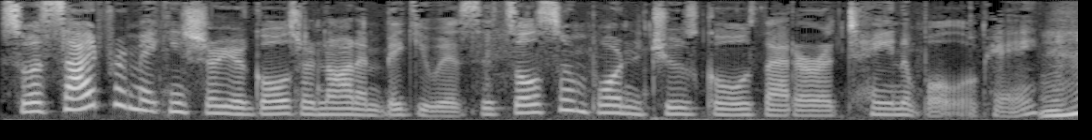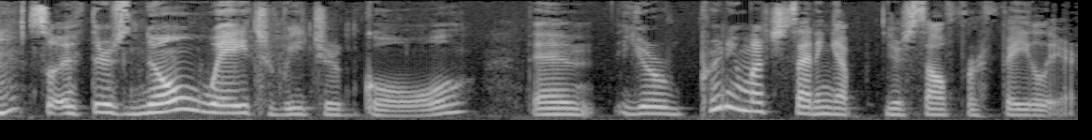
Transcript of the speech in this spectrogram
So aside from making sure your goals are not ambiguous, it's also important to choose goals that are attainable, okay? So if there's no way to reach your goal, then you're pretty much setting up yourself for failure.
